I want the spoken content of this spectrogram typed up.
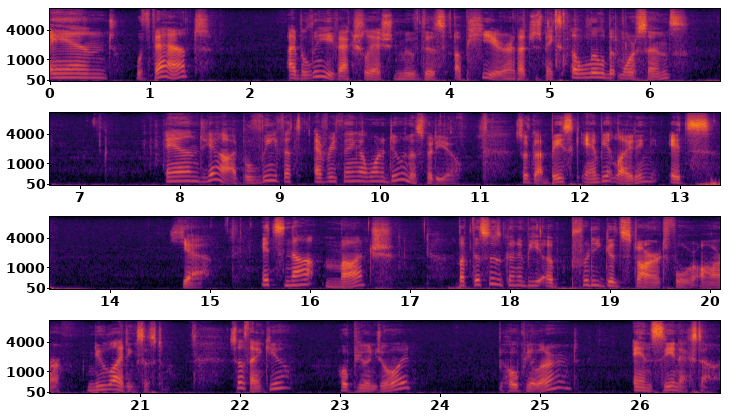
And with that, I believe actually I should move this up here. That just makes a little bit more sense. And yeah, I believe that's everything I want to do in this video. So I've got basic ambient lighting. It's... yeah. It's not much, but this is going to be a pretty good start for our new lighting system. So thank you, hope you enjoyed, hope you learned, and see you next time.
